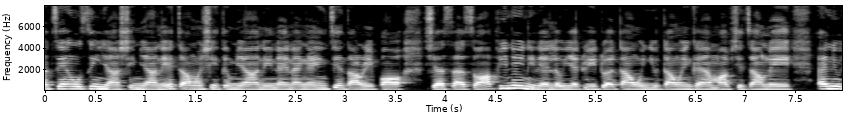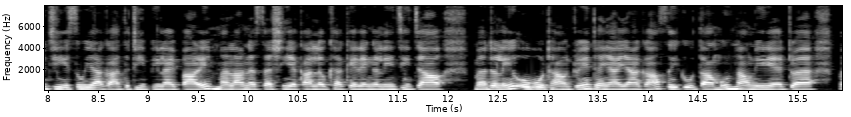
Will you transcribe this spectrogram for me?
အကျဉ်းဦးစီးရာရှိများနဲ့တာဝန်ရှိသူများအနေနဲ့နိုင်ငံရေးကျင်းသားတွေပေါ်ရက်ဆက်စွာဖိနှိပ်နေတဲ့လုပ်ရက်တွေအတွက်တာဝန်ယူတာဝန်ခံအမှာဖြစ်ကြောင်းလည်း NUG အစိုးရကတတိပေးလိုက်ပါတယ်။မန်လာ28ရက်ကလောက်ခတ်ခဲ့တဲ့ငလင်ကြီးကြောင့်မန္တလေးအိုးဘုထောင်တွင်ဒဏ်ရာရကစိတ်ကူတာမှုနှောင့်နေတဲ့အတွက်မ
